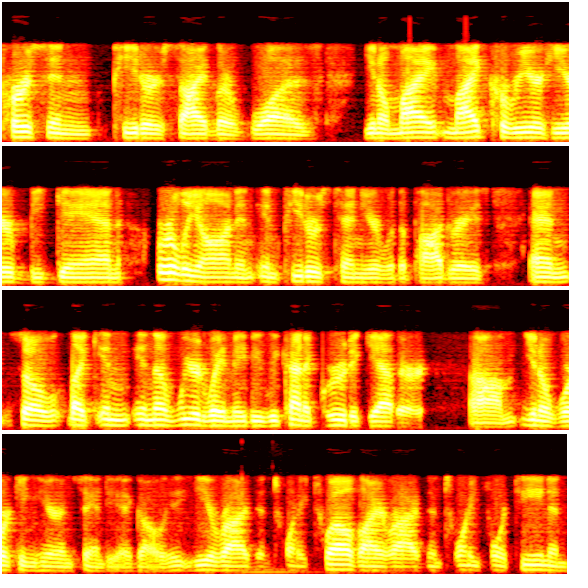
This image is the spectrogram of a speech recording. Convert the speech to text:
person Peter Seidler was. You know, my my career here began early on in, in Peter's tenure with the Padres. And so like in in a weird way maybe we kind of grew together um, you know, working here in San Diego. He, he arrived in 2012. I arrived in 2014. And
